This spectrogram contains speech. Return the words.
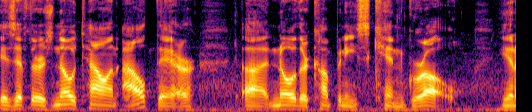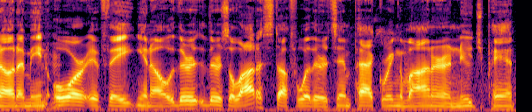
is if there's no talent out there, uh, no other companies can grow. You know what I mean? Mm-hmm. Or if they, you know, there, there's a lot of stuff, whether it's Impact, Ring of Honor, and New Japan,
